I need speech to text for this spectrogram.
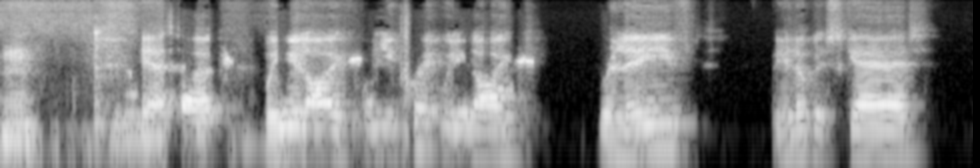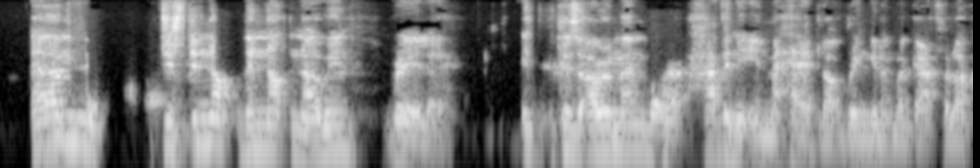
Mm. You know? Yeah. So, were you like when you quit? Were you like relieved? Were you a little bit scared? How do you Um, just the not the not knowing really, because I remember having it in my head, like ringing up my gaffer, like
